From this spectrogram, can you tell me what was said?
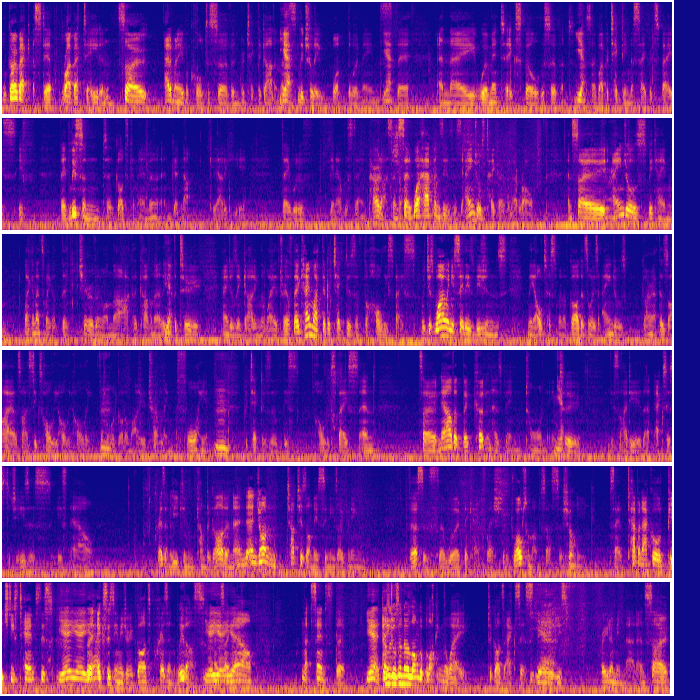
we'll go back a step, right back to Eden. So Adam and Eve are called to serve and protect the garden. That's Yeah. literally what the word means Yeah. there. And they were meant to expel the serpent. Yeah. So by protecting the sacred space, if they'd listened to God's commandment and go, nah, get out of here, they would have been able to stay in paradise. And Sure. so what happens is, is angels take over that role. And so angels became like, and that's why you got the cherubim on the Ark of the Covenant. You Yeah. got the two angels there guarding the way, the trails. They came like the protectors of the holy space, which is why when you see these visions in the Old Testament of God, there's always angels going around. Isaiah, Isaiah 6, holy, holy, holy. The Mm. Lord God Almighty are traveling before him, Mm. protectors of this holy space. And so now that the curtain has been torn in Yeah. two, this idea that access to Jesus is now present. You can come to God. And, and, and John touches on this in his opening verses. The word became flesh and dwelt amongst us. And Sure. could say tabernacled, pitched his tent, this Yeah, yeah, the yeah. Exodus imagery, God's present with us. Yeah, and yeah, so yeah. now, in that sense, the yeah, angels are no longer blocking the way to God's access. There Yeah. is freedom in that, and so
